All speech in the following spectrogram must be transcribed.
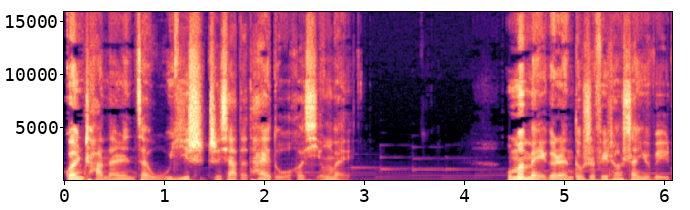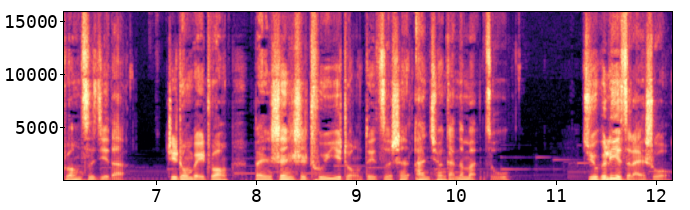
观察男人在无意识之下的态度和行为。我们每个人都是非常善于伪装自己的。这种伪装本身是出于一种对自身安全感的满足。举个例子来说，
